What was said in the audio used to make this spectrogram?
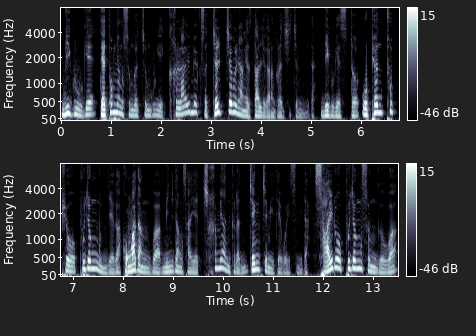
미국의 대통령 선거 정국이 클라이맥스 절정을 향해서 달려가는 그런 시점입니다. 미국에서도 우편 투표 부정 문제가 공화당과 민주당 사이에 첨예한 그런 쟁점이 되고 있습니다. 4.15 부정선거와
